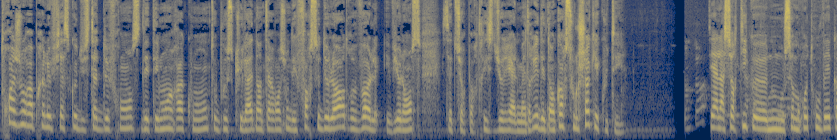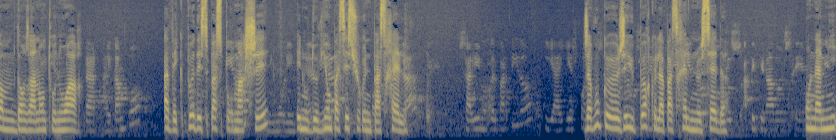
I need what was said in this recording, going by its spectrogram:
Trois jours après le fiasco du Stade de France, des témoins racontent bousculades, intervention des forces de l'ordre, vols et violences. Cette supportrice du Real Madrid est encore sous le choc. Écoutez. C'est à la sortie que nous nous sommes retrouvés comme dans un entonnoir, avec peu d'espace pour marcher, et nous devions passer sur une passerelle. J'avoue que j'ai eu peur que la passerelle ne cède. On a mis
